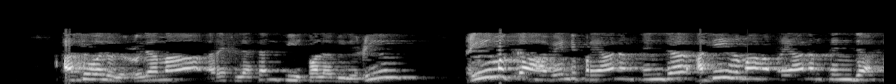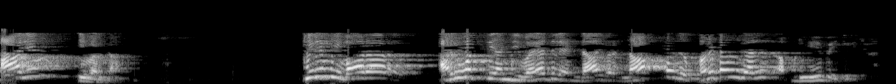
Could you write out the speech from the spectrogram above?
தலபில் இல்ம் இல்முக்காக வேண்டி பிரயாணம் செஞ்ச அதிகமாக பிரயாணம் செஞ்ச ஆலிம் இவர்தான். திரும்பி வாரார் அறுபத்தி அஞ்சு வயதுல என்றால் இவர் நாற்பது வருடங்கள் அப்படியே பேசியிருக்கிறார்.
